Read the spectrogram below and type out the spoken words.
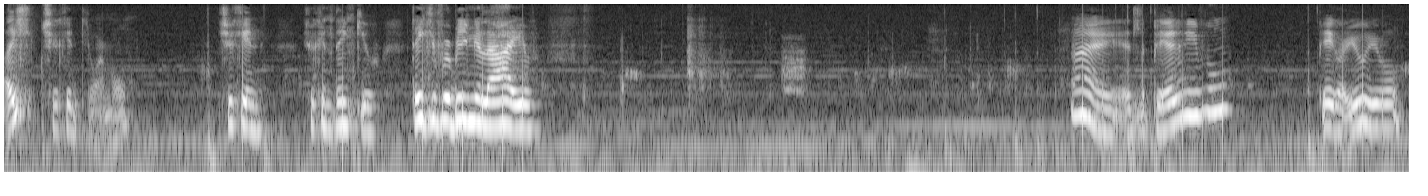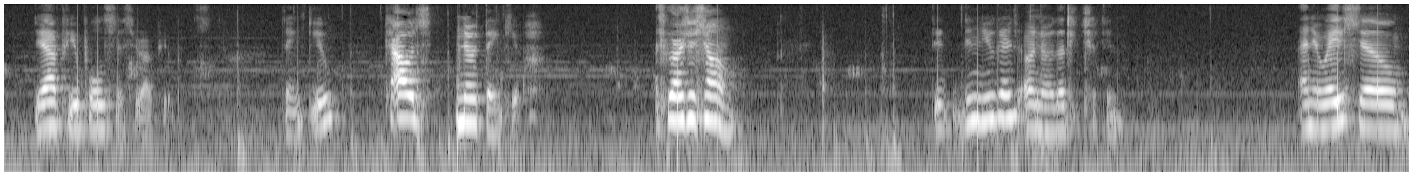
At least chicken's normal. Chicken, chicken, thank you. Thank you for being alive. Hey, is the pig evil? Pig, are you evil? Do you have pupils? Yes, you have pupils. Thank you. Cows? No, thank you. Scratch his home. Did, didn't you guys? Oh, no, that's a chicken. Anyway, so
